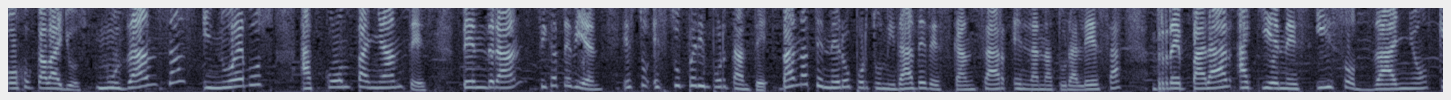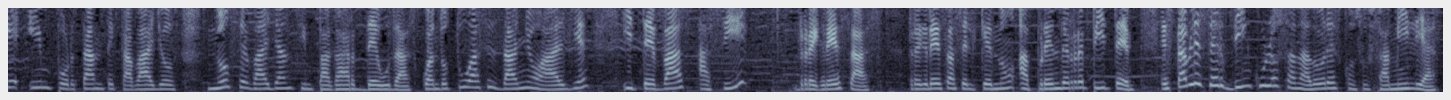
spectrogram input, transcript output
ojo caballos, mudanzas y nuevos acompañantes. Tendrán, fíjate bien, esto es súper importante, van a tener oportunidad de descansar en la naturaleza, reparar a quienes hizo daño. Qué importante caballos, no se vayan sin pagar deudas. Cuando tú haces daño a alguien y te vas así, regresas. Regresas, el que no aprende, repite. Establecer vínculos sanadores con sus familias.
